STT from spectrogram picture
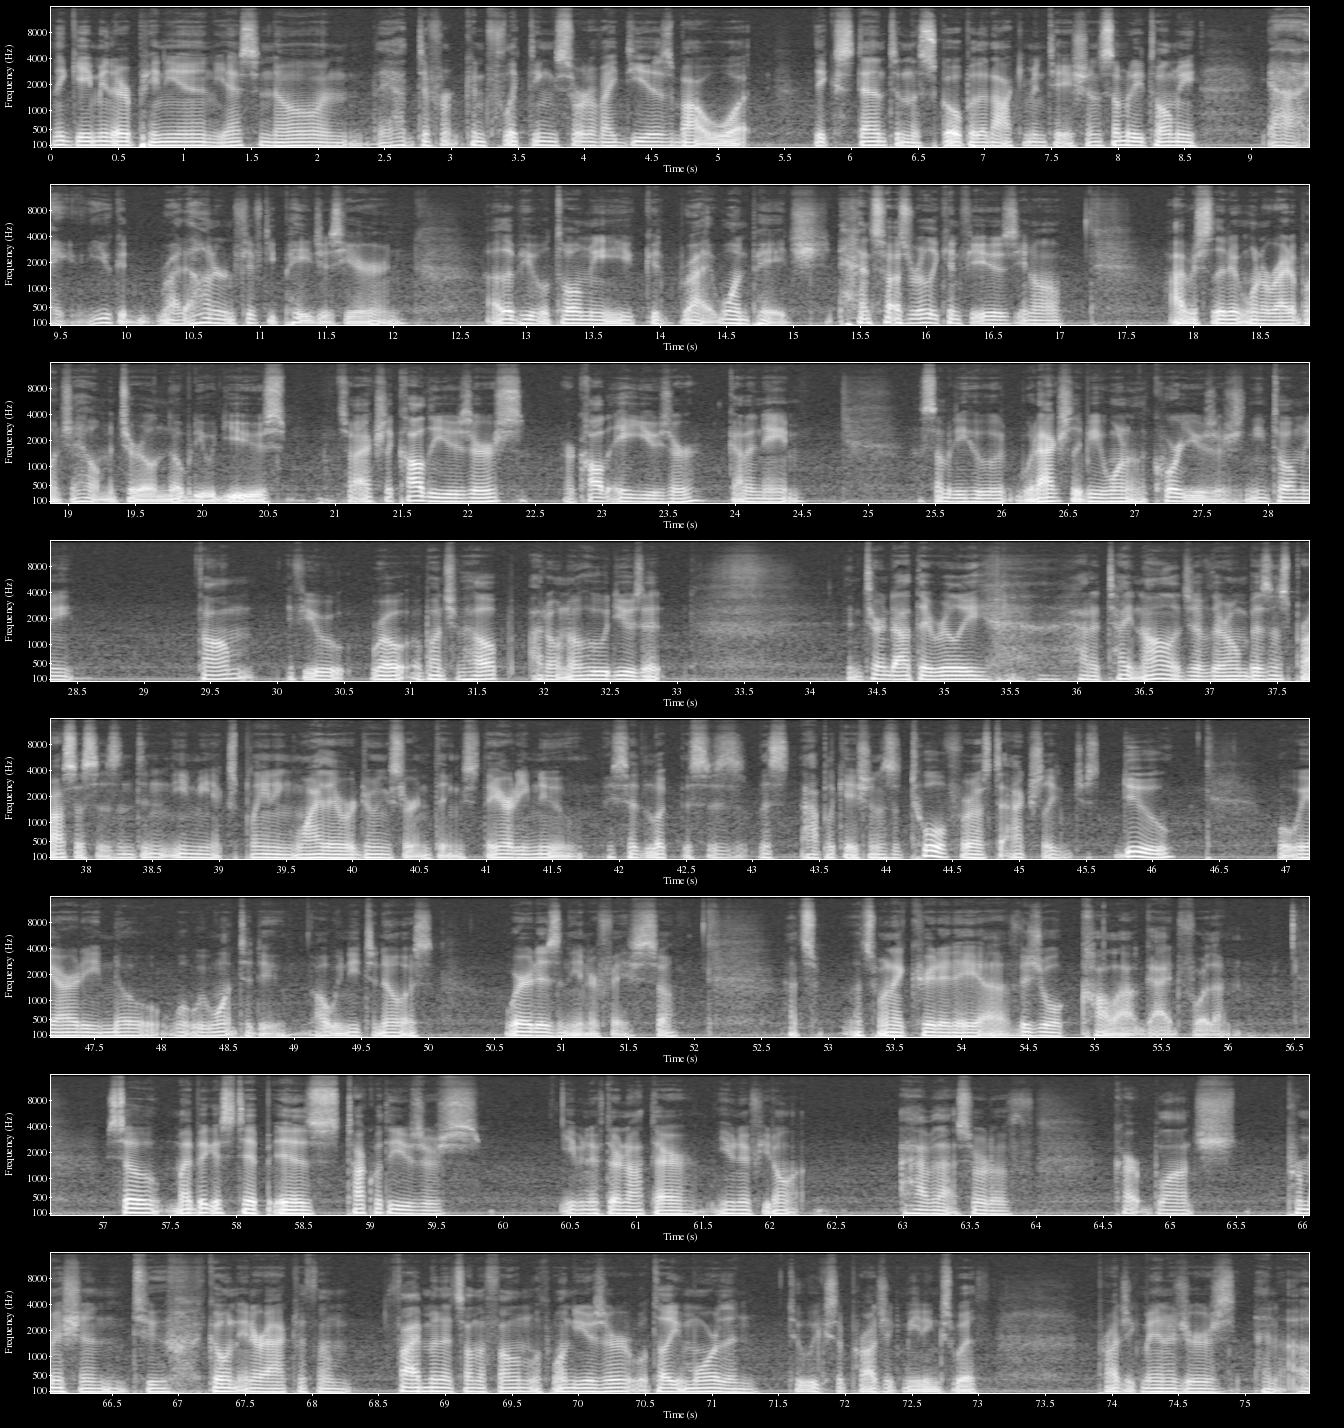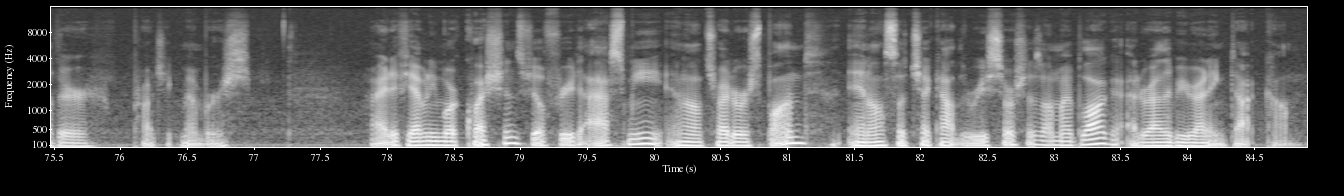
they gave me their opinion, yes and no, and they had different conflicting sort of ideas about what the extent and the scope of the documentation. Somebody told me, yeah, you could write 150 pages here, and other people told me you could write one page. And so I was really confused, you know. Obviously, didn't want to write a bunch of help material nobody would use. So I actually called the users, or called a user, got a name, somebody who would actually be one of the core users. And he told me, Tom, if you wrote a bunch of help, I don't know who would use it. It turned out they really had a tight knowledge of their own business processes and didn't need me explaining why they were doing certain things. They already knew. They said, "Look, this is this application is a tool for us to actually just do what we already know what we want to do. All we need to know is where it is in the interface." So that's that's when I created a uh, visual call out guide for them. So my biggest tip is talk with the users, even if they're not there, even if you don't have that sort of carte blanche permission to go and interact with them. Five minutes on the phone with one user will tell you more than two weeks of project meetings with project managers and other project members. All right, if you have any more questions, feel free to ask me and I'll try to respond. And also check out the resources on my blog, I'd rather be writing.com.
